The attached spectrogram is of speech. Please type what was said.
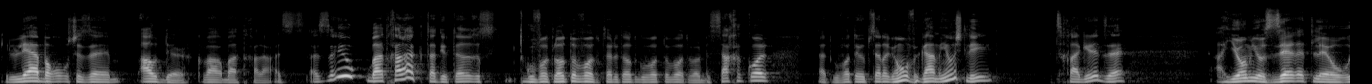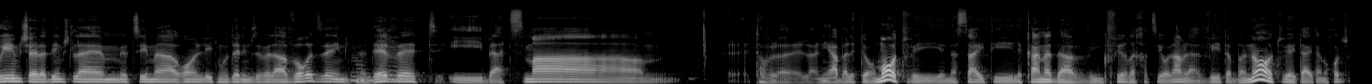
כאילו, לי היה ברור שזה out there כבר בהתחלה. אז, אז היו בהתחלה קצת יותר תגובות לא טובות, קצת יותר תגובות טובות, אבל בסך הכל, התגובות היו בסדר גמור, וגם אימא שלי, צריך להגיד את זה, היום היא עוזרת להורים שהילדים שלהם יוצאים מהארון להתמודד עם זה ולעבור את זה, היא מתנדבת, היא בעצמה... טוב, אני אבא לתאומות, והיא נסעה איתי לקנדה ועם כפיר לחצי עולם להביא את הבנות, והיא הייתה איתנו חודש.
